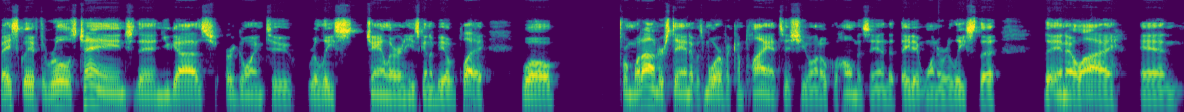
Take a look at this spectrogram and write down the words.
basically if the rules change, then you guys are going to release Chandler and he's going to be able to play. Well, from what I understand, it was more of a compliance issue on Oklahoma's end that they didn't want to release the the NLI, and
